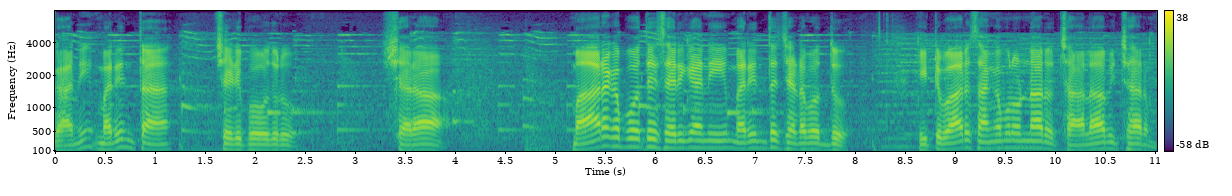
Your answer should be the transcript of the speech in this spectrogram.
కానీ మరింత చెడిపోదురు. శరా మారకపోతే సరిగాని మరింత చెడవద్దు. ఇటువారు సంఘములు ఉన్నారు చాలా విచారం.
